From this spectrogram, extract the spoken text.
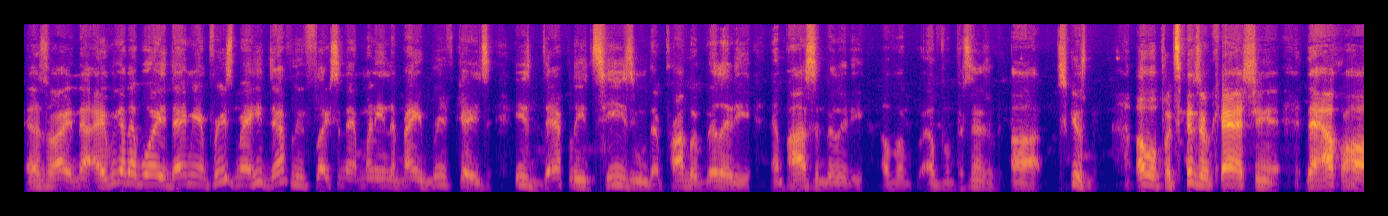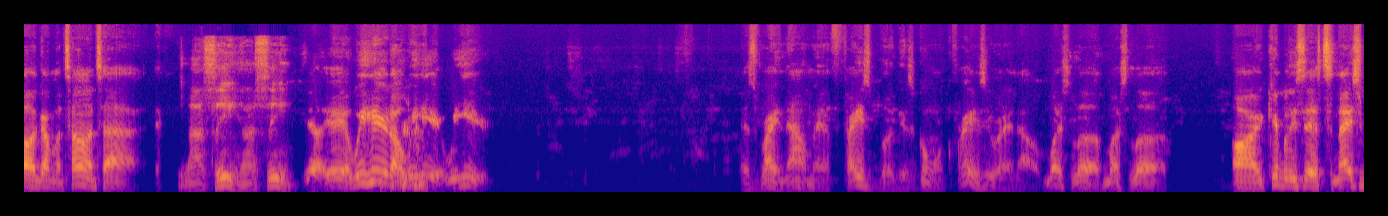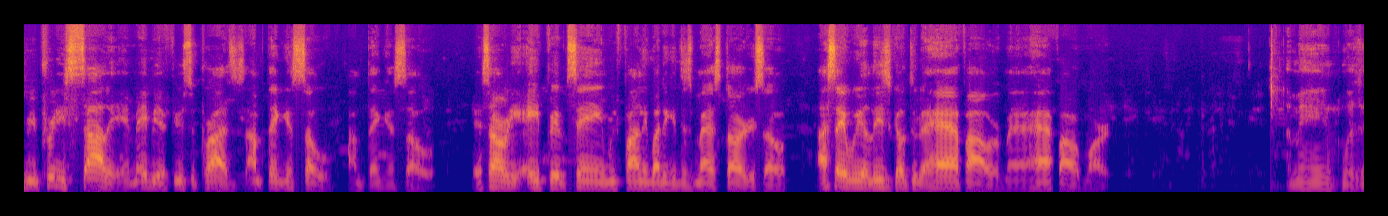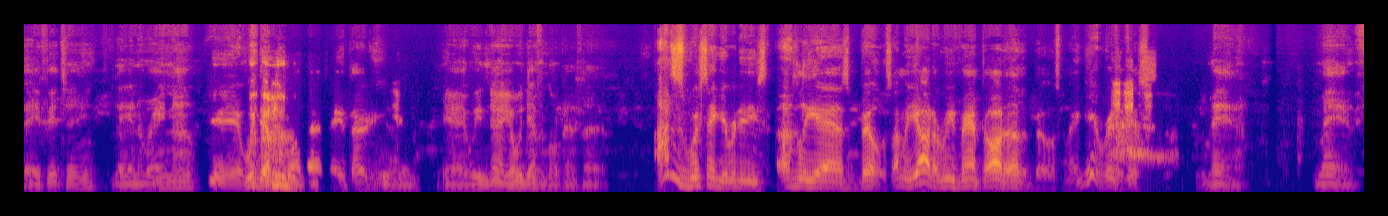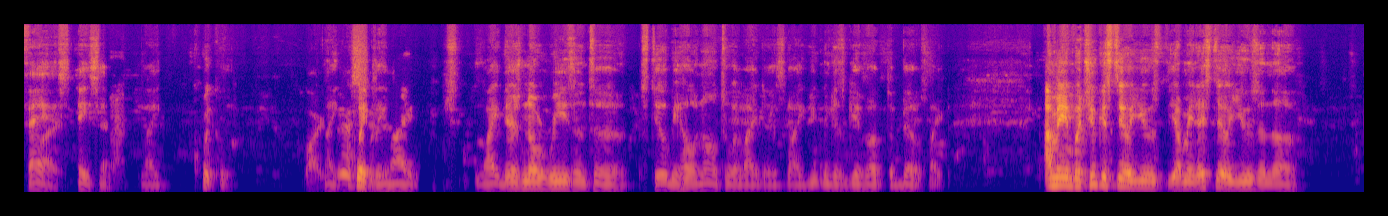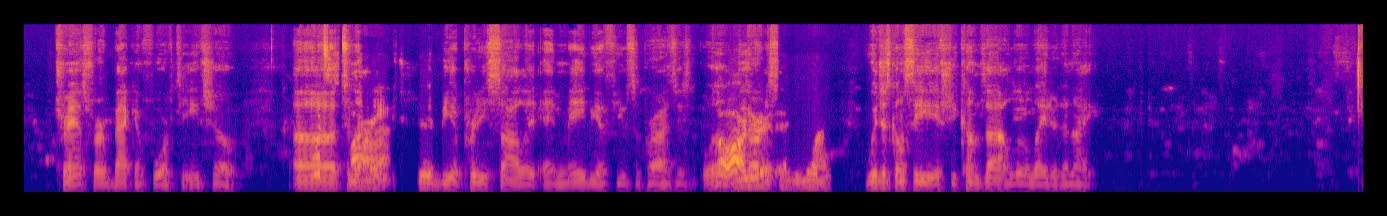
That's right. Now, hey, we got that boy Damian Priest, man. He definitely flexing that money in the bank briefcase. He's definitely teasing the probability and possibility of a of a potential uh excuse me of a potential cash in. That alcohol got my tongue tied. I see, I see. Yeah, yeah, yeah. We here though. We here. We here. That's right now, man. Facebook is going crazy right now. Much love, much love. All right, Kimberly says tonight should be pretty solid and maybe a few surprises. I'm thinking so. I'm thinking so. It's already 8:15. We finally about to get this match started. So I say we at least go through the half hour, man, half hour mark. I mean, was it 8:15? They in the ring now? Yeah, yeah. We definitely going past 8:30. Yeah, yeah, we yeah, we definitely going past that. I just wish they get rid of these ugly ass belts. I mean, y'all to revamp all the other belts, man. Get rid of this. Man, man, fast, ASAP, like quickly, Like, like quickly, like like there's no reason to still be holding on to it like this. Like you can just give up the belts. Like, I mean, but you can still use. I mean, they're still using the transfer back and forth to each show. Uh, Which is fine, tonight right? should be a pretty solid and maybe a few surprises. Well, Oh, we already said one. We're just gonna see if she comes out a little later tonight.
